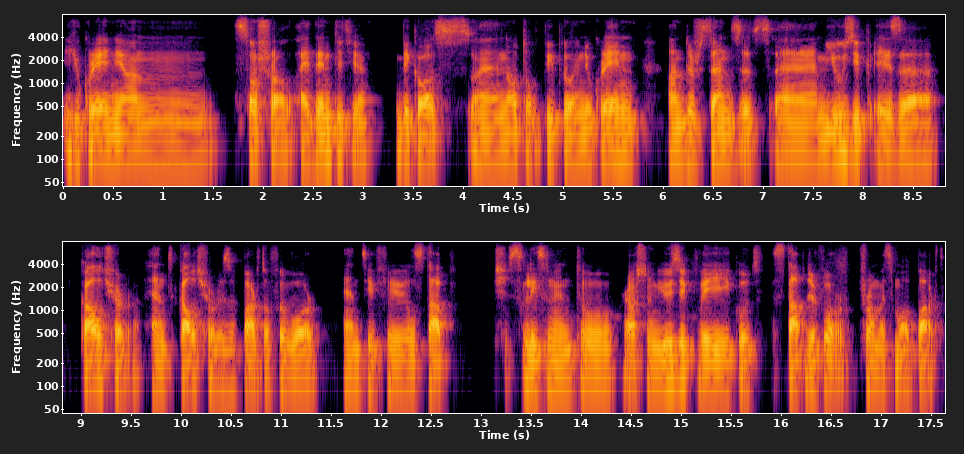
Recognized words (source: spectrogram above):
Ukrainian social identity because uh, not all people in Ukraine understand that uh, music is a culture and culture is a part of a war. And if we will stop listening to Russian music, we could stop the war from a small part.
